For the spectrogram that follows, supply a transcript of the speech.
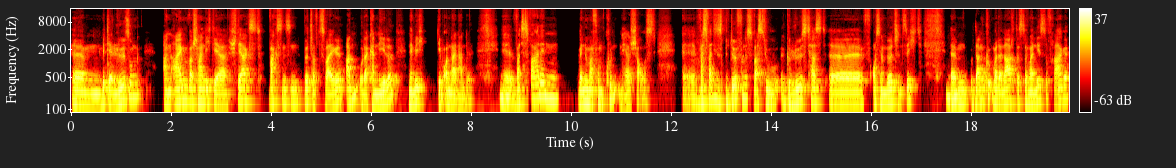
ähm, mit der Lösung an einem wahrscheinlich der stärkst wachsendsten Wirtschaftszweige an oder Kanäle, nämlich dem Onlinehandel. Mhm. Äh, was war denn, wenn du mal vom Kunden her schaust, äh, was war dieses Bedürfnis, was du gelöst hast äh, aus einer Merchant-Sicht? Mhm. Ähm, und dann gucken wir danach, das ist dann meine nächste Frage.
